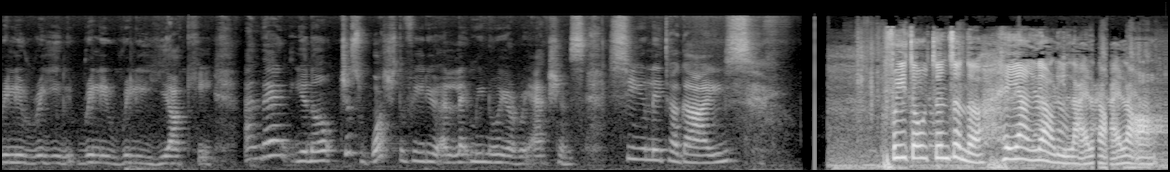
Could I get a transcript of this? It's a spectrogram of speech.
really, really, really, really yucky. And then, you know, just watch the video and let me know your reactions. See you later, guys. 非洲真正的黑暗料理来了来了啊！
